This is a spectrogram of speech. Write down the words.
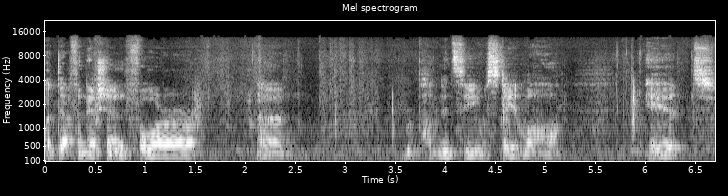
a definition for uh, repugnancy with state law. It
